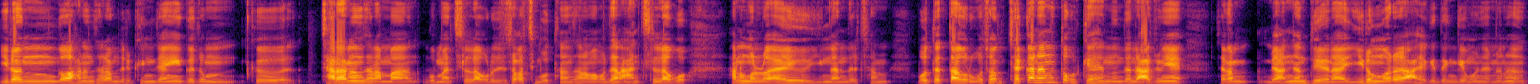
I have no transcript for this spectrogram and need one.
이런 거 하는 사람들이 굉장히 그 좀그 잘하는 사람만고만 치려고 그러지 저같이 못하는 사람하고 잘안 치려고 하는 걸로 에휴 인간들 참 못됐다 그러고 전 제 깐에는 또 그렇게 했는데 나중에 제가 몇 년 뒤에나 이런 거를 알게 된 게 뭐냐면은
